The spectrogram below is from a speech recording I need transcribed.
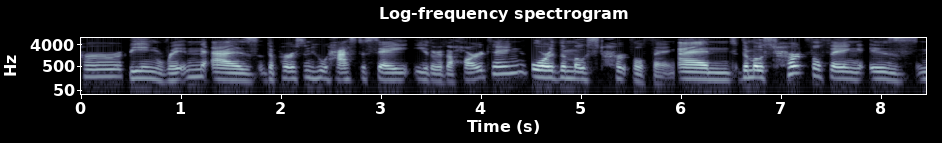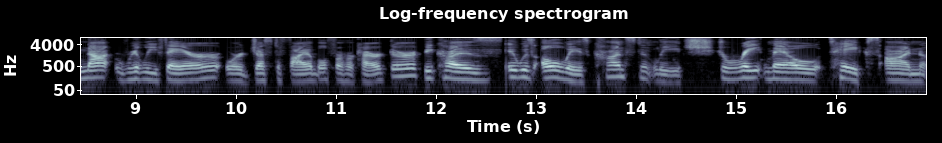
her being written as the person who has to say either the hard thing or the most hurtful thing. And the most hurtful thing is not really fair or justifiable for her character because it was always constantly straight male takes on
